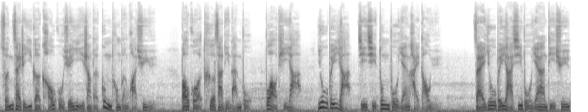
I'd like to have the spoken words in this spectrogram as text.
存在着一个考古学意义上的共同文化区域，包括特萨里南部、波奥提亚、优卑亚及其东部沿海岛屿。在优卑亚西部沿岸地区，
